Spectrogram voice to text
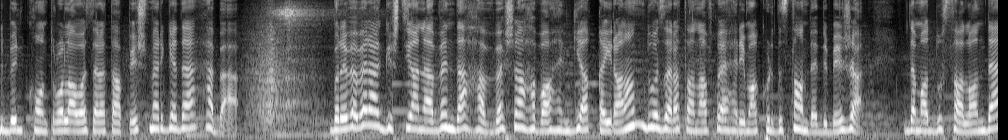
دبن کۆنتترۆلا وەزارەتا پێشمەرگەدا هەبە. Birêvebera giştiya navên de hevbeşa hevahengiya qeyranan du wezareta navxuya Herêma Kurdistan de dibêje. Dema du salan de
